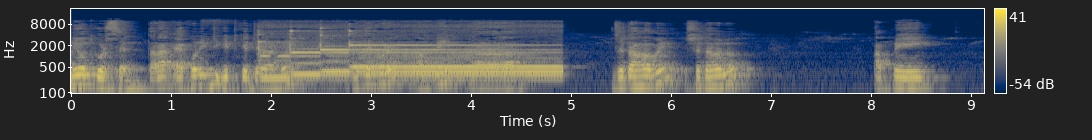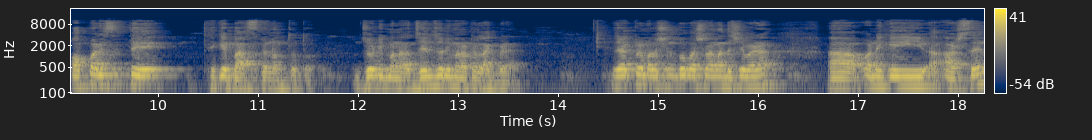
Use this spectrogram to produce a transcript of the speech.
নিয়ত করছেন, তারা এখনই টিকিট কেটে রাখুন। এতে করে আপনি যেটা হবে, সেটা হলো আপনি অপারেশিতে থেকে বাঁচবেন অন্তত। জরিমানা, জেল জরিমানাটা লাগবে না। যাই হোক মালয়েশিয়ান প্রবাসী বাংলাদেশি ভাইরা অনেকেই আসছেন।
